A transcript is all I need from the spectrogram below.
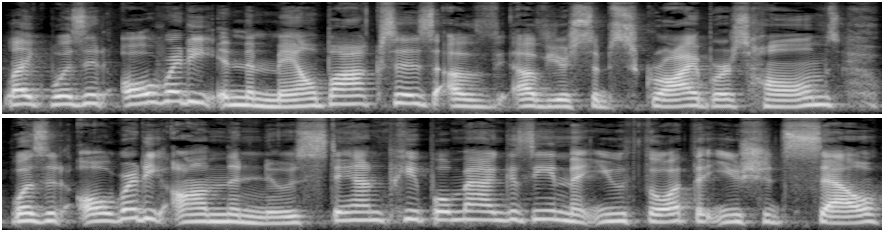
Like was it already in the mailboxes of of your subscribers homes? Was it already on the newsstand people magazine that you thought that you should sell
